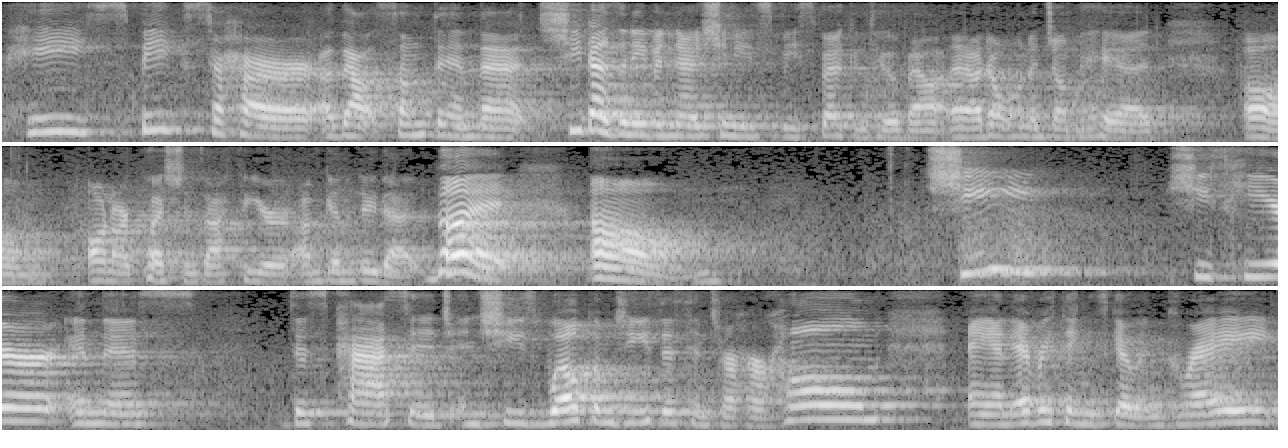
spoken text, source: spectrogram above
he speaks to her about something that she doesn't even know she needs to be spoken to about. And I don't want to jump ahead um, on our questions. I fear I'm going to do that. But um, she, she's here in this this passage and she's welcomed Jesus into her home and everything's going great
